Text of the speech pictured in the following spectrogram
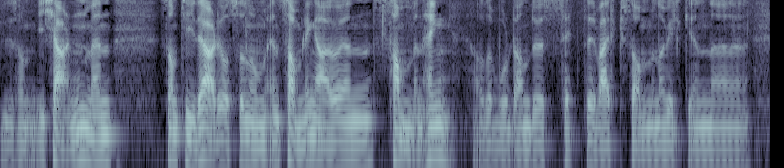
liksom i kjernen. men Samtidig er det jo også noe En samling er jo en sammenheng. Altså hvordan du setter verk sammen, og hvilken, eh,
